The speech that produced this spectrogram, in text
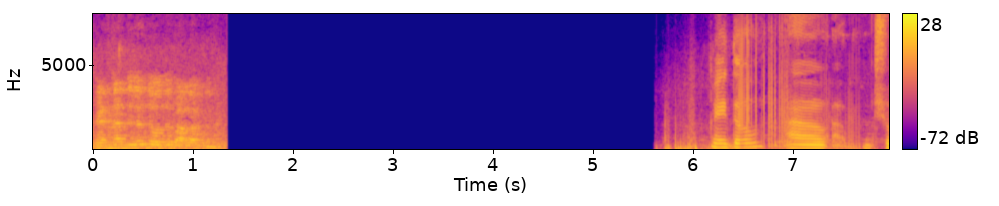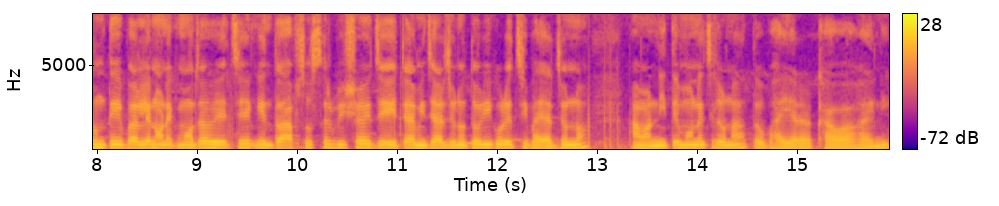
ফ্যান না দিলে তো ওদের ভালো লাগবে না। এই তো আহ, শুনতেই পারলেন অনেক মজা হয়েছে কিন্তু আফসোসের বিষয় যে এটা আমি যার জন্য তৈরি করেছি ভাইয়ার জন্য আমার নিতে মনে ছিল না তো ভাইয়ার আর খাওয়া হয়নি।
